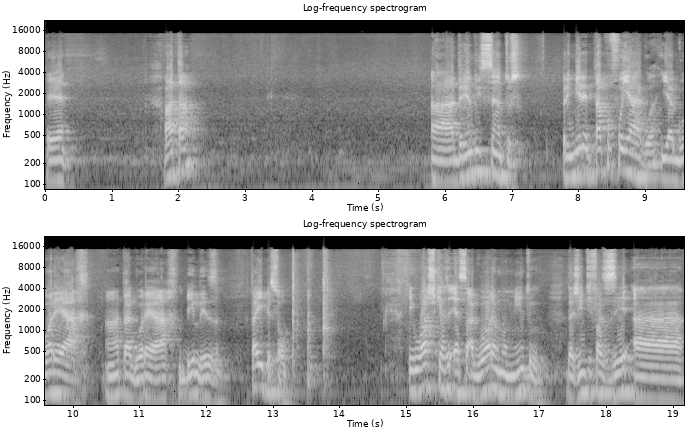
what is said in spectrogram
É, Ah, tá. A Adriano dos Santos. Primeira etapa foi água e agora é ar. Ah, tá. Agora é ar. Beleza. Tá aí, pessoal. Eu acho que essa agora é o momento da gente fazer a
